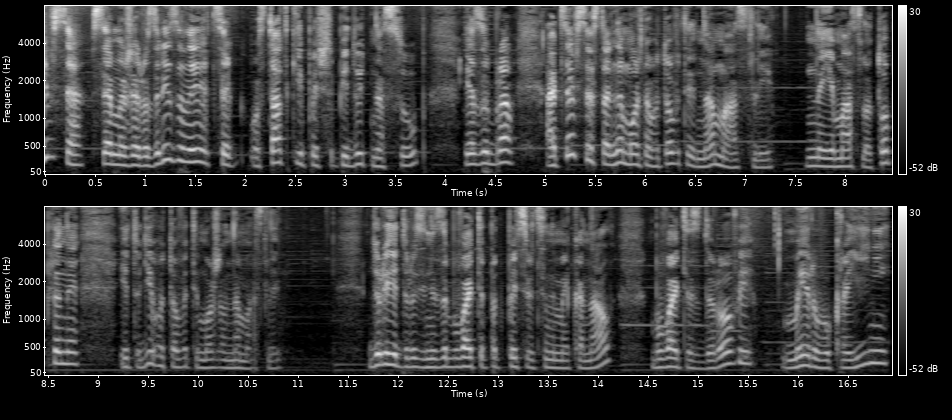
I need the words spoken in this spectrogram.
І все. Все ми вже розрізали. Це остатки підуть на суп. Я забрав. А це все остальне можна готувати на маслі. Не є масло топлене, і тоді готувати можна на маслі. Дорогі друзі, не забувайте підписуватися на мій канал. Бувайте здорові, миру в Україні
